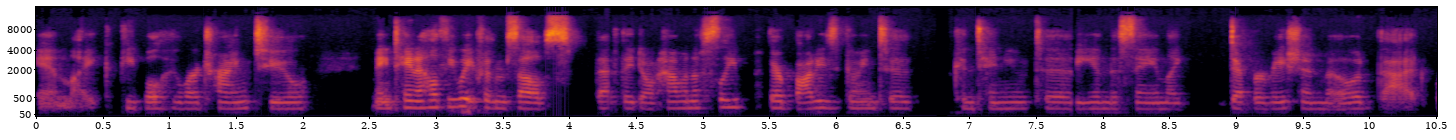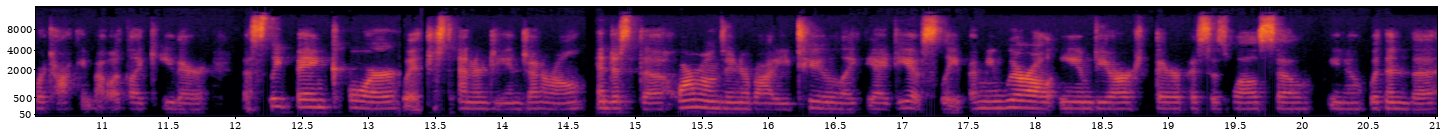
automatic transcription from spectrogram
in like people who are trying to maintain a healthy weight for themselves that if they don't have enough sleep, their body's going to continue to be in the same like deprivation mode that we're talking about with like either a sleep bank or with just energy in general and just the hormones in your body too like the idea of sleep. I mean we're all emdr therapists as well. So you know within the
